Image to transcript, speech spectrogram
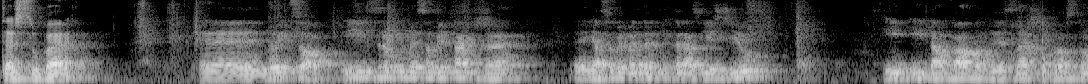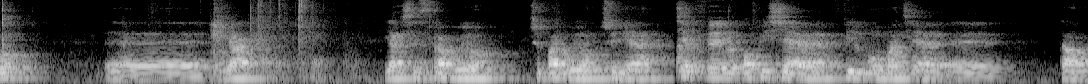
też super. E, No i co? I zrobimy sobie tak, że e, ja sobie będę w nich teraz jeździł i, i dam Wam e, znać po prostu, e, jak, jak się sprawują, czy parują, czy nie. W opisie filmu macie e, tam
